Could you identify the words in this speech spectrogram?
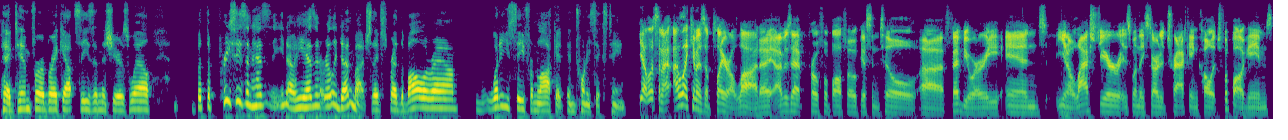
pegged him for a breakout season this year as well. But the preseason has, you know, he hasn't really done much. They've spread the ball around. What do you see from Lockett in 2016? Yeah, listen, I, I like him as a player a lot. I, I was at Pro Football Focus until uh, February, and you know, last year is when they started tracking college football games.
